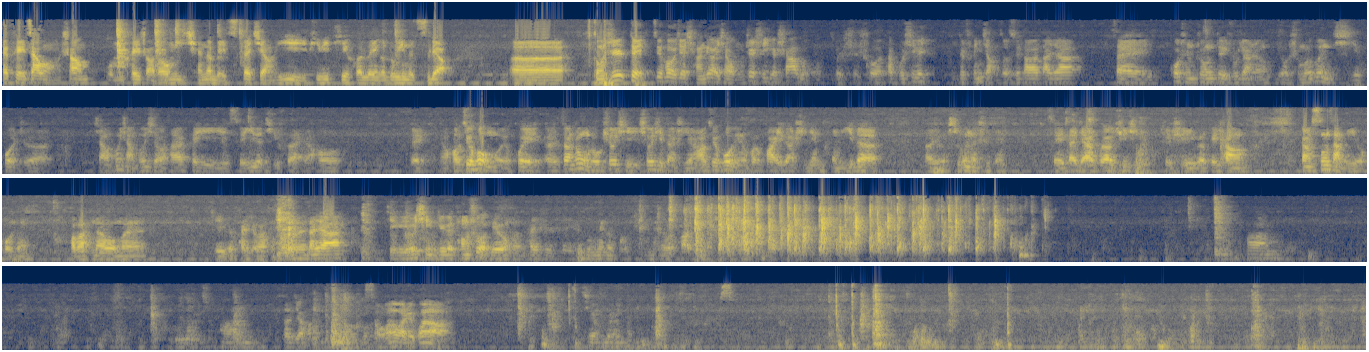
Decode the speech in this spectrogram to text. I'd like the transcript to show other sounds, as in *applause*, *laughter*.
也可以在网上，我们可以找到我们以前的每次的讲义、PPT 和那个录音的资料。呃，总之，对，最后就强调一下，我们这是一个沙龙，就是说它不是一个一个纯讲座，所以大家大家在过程中对主讲人有什么问题或者想分享东西的话，大家可以随意的提出来。然后，对，然后最后我们也会呃，当中我们休息休息一段时间，然后最后也会花一段时间统一的呃有提问的时间，所以大家不要拘谨，这是一个非常非常松散的一个活动，好吧？那我们。这个开始吧，呃，大家这个有请这个唐硕给我们开始这个今天的今天的发言。啊啊，大家好，扫完把这关了啊。行，没问题。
